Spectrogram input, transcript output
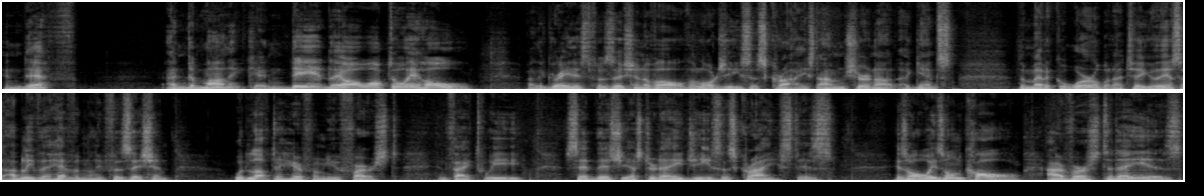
and deaf and demonic and dead, they all walked away whole by the greatest physician of all, the Lord Jesus Christ. I'm sure not against the medical world, but I tell you this I believe the heavenly physician would love to hear from you first. In fact, we said this yesterday Jesus Christ is is always on call. Our verse today is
